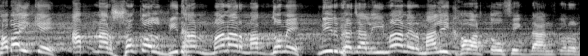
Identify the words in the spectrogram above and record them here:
সবাইকে আপনার সকল বিধান মানার মাধ্যমে নির্ভেজাল ইমানের মালিক হওয়ার তৌফিক দান করুন।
